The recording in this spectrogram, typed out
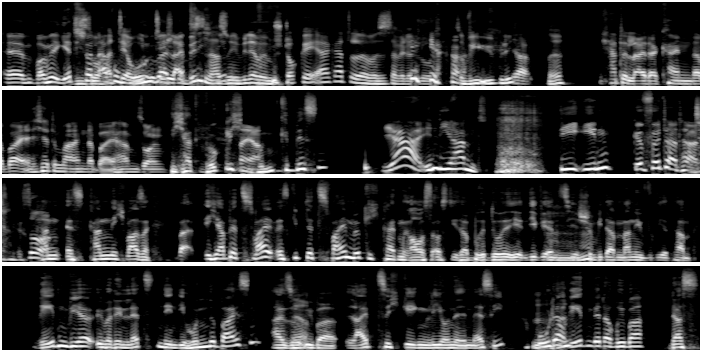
Ähm, wollen wir jetzt Wieso schon hat der Hund dich gebissen? Hast du ihn wieder mit dem Stock geärgert oder was ist da wieder los? Ja. So wie üblich. Ja. Ne? Ich hatte leider keinen dabei. Ich hätte mal einen dabei haben sollen. Dich hat wirklich Naja. ein Hund gebissen? Ja, in die Hand, die ihn gefüttert hat. Es, So. kann, es kann nicht wahr sein. Ich habe jetzt zwei, es gibt jetzt zwei Möglichkeiten raus aus dieser Bredouille, in die wir uns hier Mhm. schon wieder manövriert haben. Reden wir über den letzten, den die Hunde beißen, also Ja. über Leipzig gegen Lionel Messi, oder Mhm. reden wir darüber, dass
